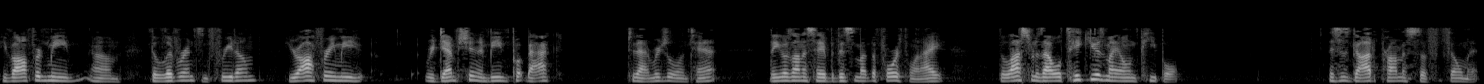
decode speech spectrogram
You've offered me um, deliverance and freedom. You're offering me redemption and being put back to that original intent. Then he goes on to say, but this is the fourth one. I, the last one is, I will take you as my own people. This is God's promise of fulfillment.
